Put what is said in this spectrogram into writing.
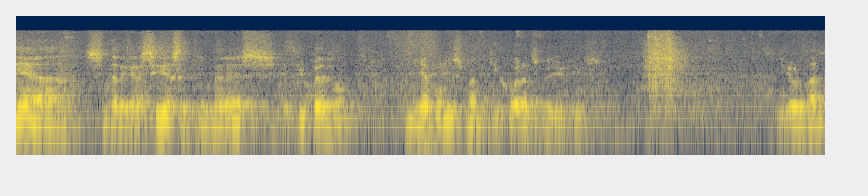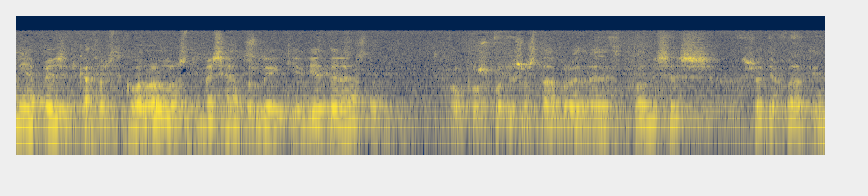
νέα συνεργασία σε τριμερές επίπεδο με μια πολύ σημαντική χώρα της περιοχής. Η Ορδανία παίζει καθοριστικό ρόλο στη Μέση Ανατολή και ιδιαίτερα, όπως πολύ σωστά πρόεδρε τόνισες, σε ό,τι αφορά την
